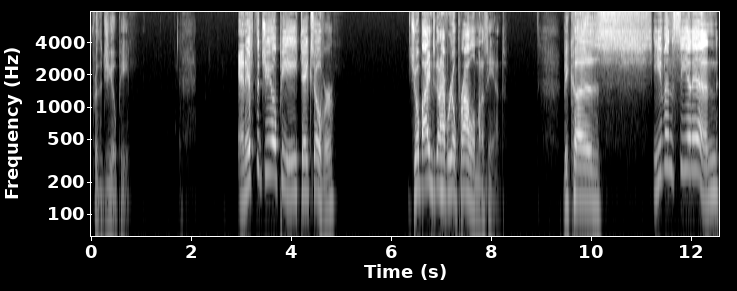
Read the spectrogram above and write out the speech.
for the GOP. And if the GOP takes over, Joe Biden's going to have a real problem on his hand because even CNN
